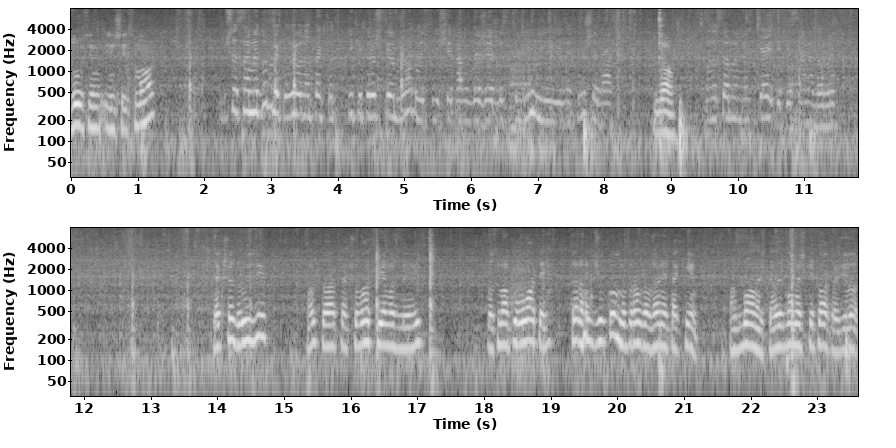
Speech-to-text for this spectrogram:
зовсім інший смак. Ще саме добре, коли воно так от тільки трошки обжарилось, і ще там навіть без цибулі і не тушене. Да. Воно саме м'яке і таке саме добре. Так що, друзі, отак. Якщо у вас є можливість посмакувати таранчуком, ну правда вже не таким. А з баночки, але з баночки також його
